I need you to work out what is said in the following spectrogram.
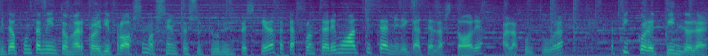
vi do appuntamento mercoledì prossimo sempre su Turismo Peschiera perché affronteremo altri temi legati alla storia, alla cultura, a piccole pillole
